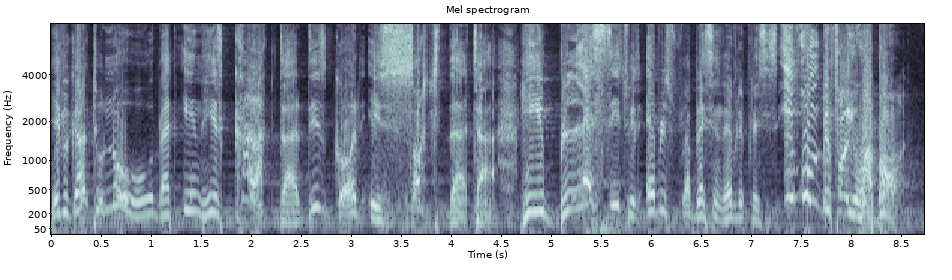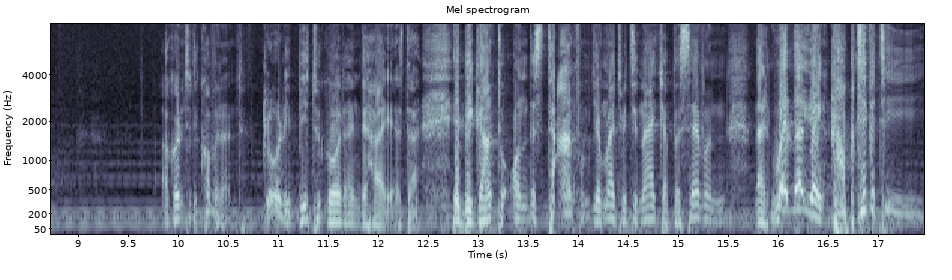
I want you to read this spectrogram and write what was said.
He began to know that in his character, this God is such that uh, he blesses with every blessing in every place, even before you were born according to the covenant. Glory be to God in the highest. Uh, he began to understand from Jeremiah 29, chapter 7, that whether you are in captivity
